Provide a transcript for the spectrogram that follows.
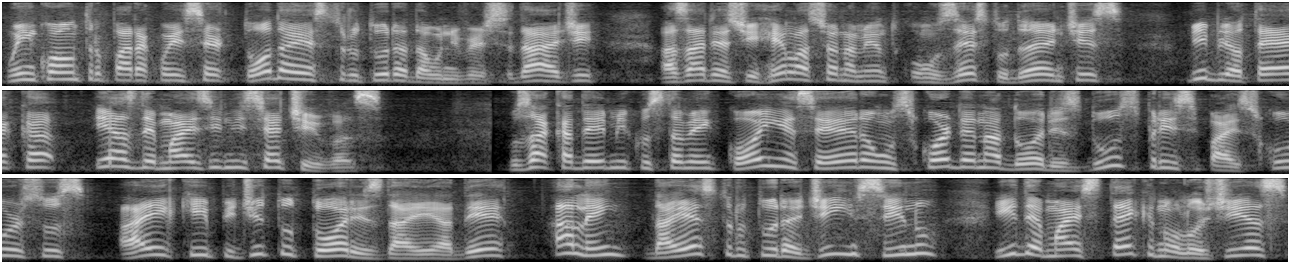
O encontro para conhecer toda a estrutura da universidade, as áreas de relacionamento com os estudantes, biblioteca e as demais iniciativas. Os acadêmicos também conheceram os coordenadores dos principais cursos, a equipe de tutores da EAD, além da estrutura de ensino e demais tecnologias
